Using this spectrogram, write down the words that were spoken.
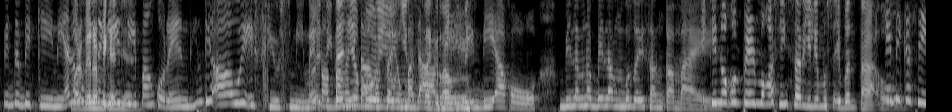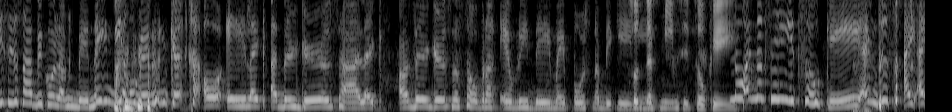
With the bikini, alam mo, pinag-iisipan ko rin, hindi, ah, uy, excuse me, may Ay, papakita ako sa yung Instagram madami. ni- Hindi ako. Bilang na bilang mo sa isang kamay. Eh, kino-compare mo kasi yung sarili mo sa ibang tao. Hindi kasi, sinasabi ko lang din na hindi ako ganun ka, ka-OA like other girls ha. Like other girls na sobrang everyday may post na bikini. So that means it's okay. No, I'm not saying it's okay. I'm just I I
